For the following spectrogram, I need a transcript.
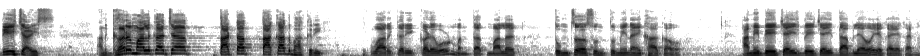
बेचाळीस. आणि घर मालकाच्या ताटात ताकात भाकरी. वारकरी कळवळून म्हणतात मालक तुमचं असून तुम्ही नाही खा का हो. आम्ही बेचाळीस बेचाळीस दाबल्या हो एका एकानं.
